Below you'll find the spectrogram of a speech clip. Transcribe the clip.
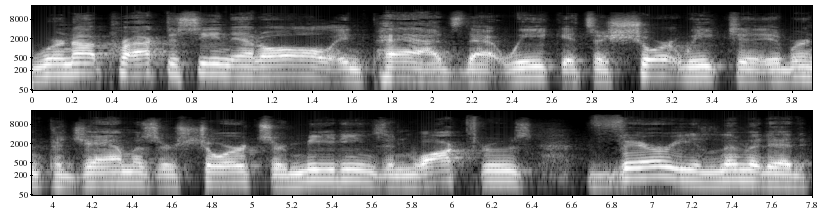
we're not practicing at all in pads that week. It's a short week. We're in pajamas or shorts or meetings and walkthroughs. Very limited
